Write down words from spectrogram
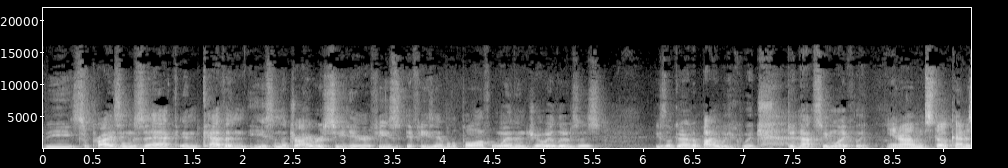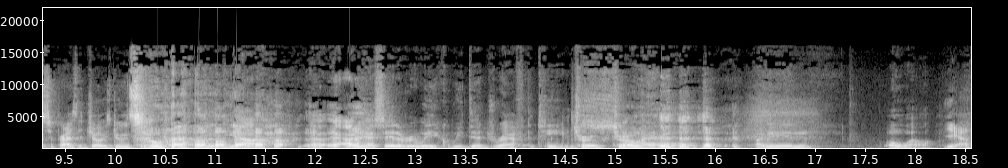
the surprising Zach and Kevin. He's in the driver's seat here. If he's if he's able to pull off a win and Joey loses, he's looking at a bye week, which did not seem likely. You know, I'm still kind of surprised that Joey's doing so well. yeah, uh, I mean, I say it every week. We did draft the team. True, so, I mean, oh well. yeah.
